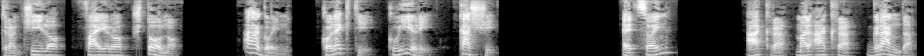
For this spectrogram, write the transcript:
trancilo, fairo, stono. Agoin, collecti, cuiri, casci. Etsoin, acra, malacra, granda,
